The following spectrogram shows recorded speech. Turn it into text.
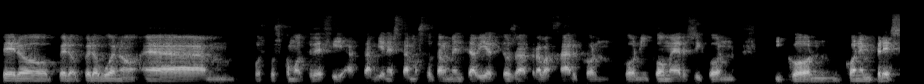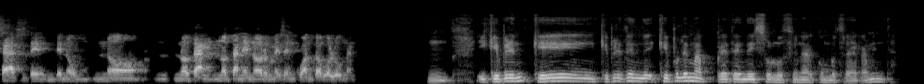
pero, pero, pero bueno, em, pues, pues como te decía, también estamos totalmente abiertos a trabajar con e-commerce y, con, y con, empresas de, no, no, no, tan, no tan enormes en cuanto a volumen. Mm. ¿Y qué, qué, qué, pretende, qué problema pretendéis solucionar con vuestra herramienta?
